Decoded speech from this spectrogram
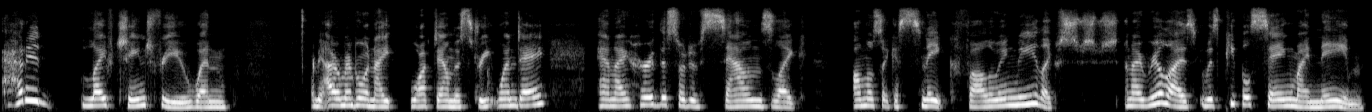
how did life change for you when I mean I remember when I walked down the street one day and I heard this sort of sounds like almost like a snake following me like and I realized it was people saying my name.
